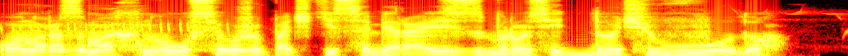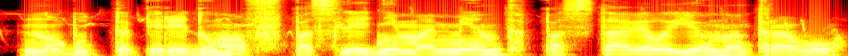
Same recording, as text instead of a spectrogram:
Он размахнулся, уже почти собираясь сбросить дочь в воду, но будто передумав в последний момент, поставил ее на траву.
